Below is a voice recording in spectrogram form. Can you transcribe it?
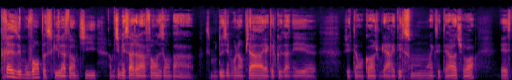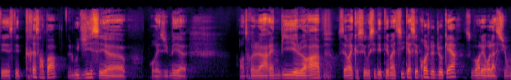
très émouvant parce qu'il a fait un petit un petit message à la fin en disant bah c'est mon deuxième Olympia il y a quelques années, euh, j'étais encore, je voulais arrêter le son, etc. Tu vois. Et c'était c'était très sympa. Luigi c'est euh, pour résumer euh, entre le R&B et le rap, c'est vrai que c'est aussi des thématiques assez proches de Joker, souvent les relations,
